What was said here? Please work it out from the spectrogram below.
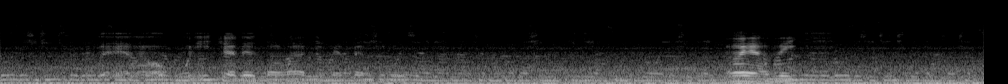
25 de grade Băi, sunt acum au la Constanța, bunicele 24 la salariile Mangalia și pentru- Tulcea, iar la Cernavodă și Chidia sunt 23. Ăia Apa vechi. Mare are 25 de grade Celsius.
